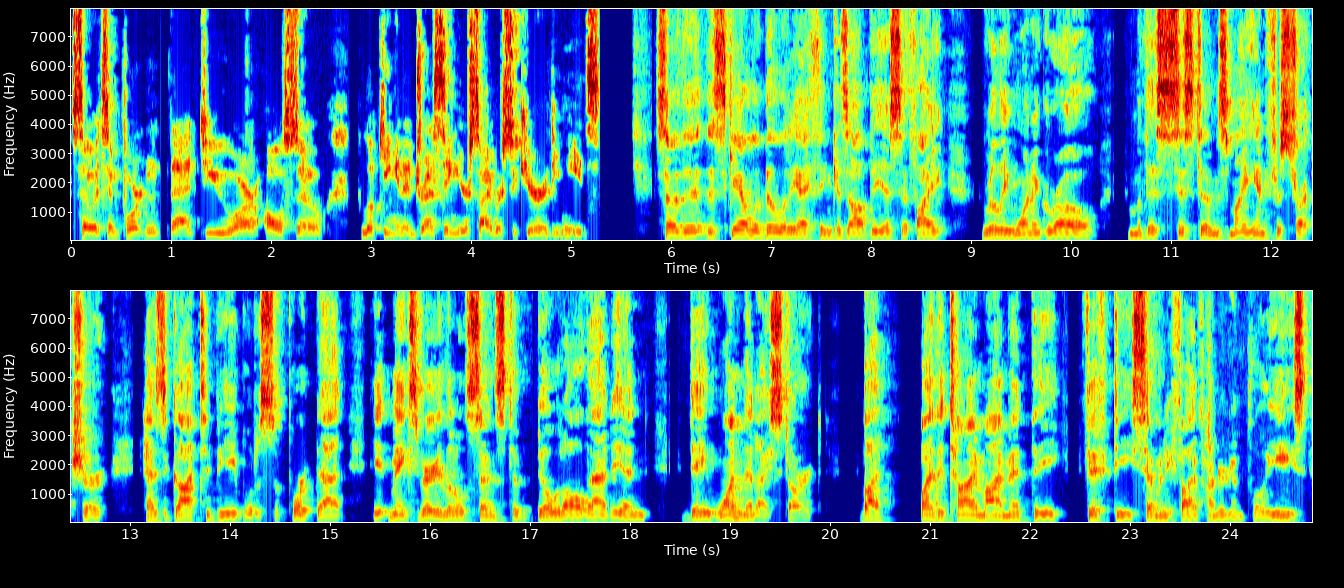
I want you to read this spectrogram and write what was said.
So it's important that you are also looking and addressing your cybersecurity needs. So the, the scalability, I think, is obvious. If I really want to grow, the systems, my infrastructure has got to be able to support that. It makes very little sense to build all that in day one that I start. But by the time I'm at the 50, 7,500 employees,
